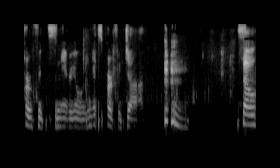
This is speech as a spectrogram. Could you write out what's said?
perfect scenario or next perfect job. So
